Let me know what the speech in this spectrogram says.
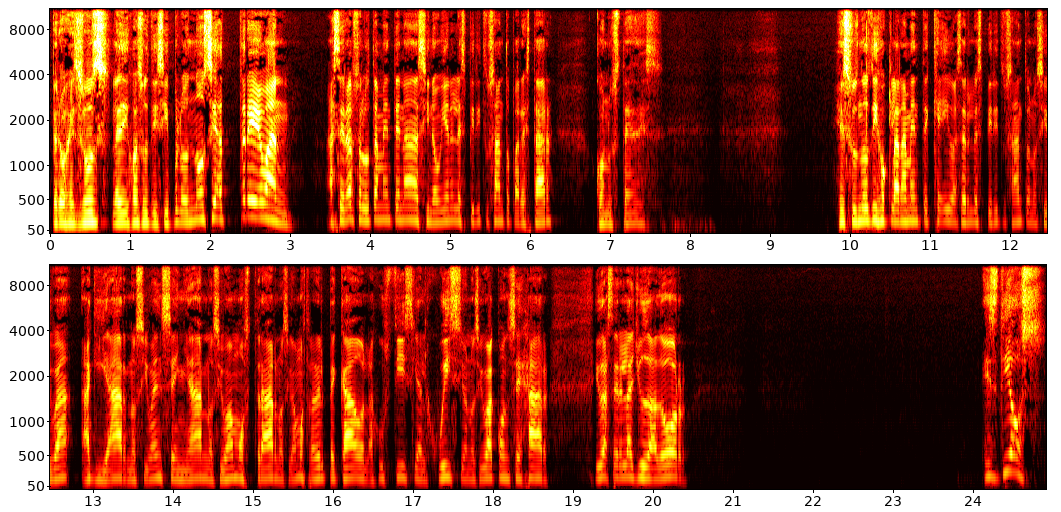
Pero Jesús le dijo a sus discípulos, no se atrevan a hacer absolutamente nada si no viene el Espíritu Santo para estar con ustedes. Jesús nos dijo claramente que iba a hacer el Espíritu Santo, nos iba a guiar, nos iba a enseñar, nos iba a mostrar, nos iba a mostrar el pecado, la justicia, el juicio, nos iba a aconsejar, iba a ser el ayudador. Es Dios,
